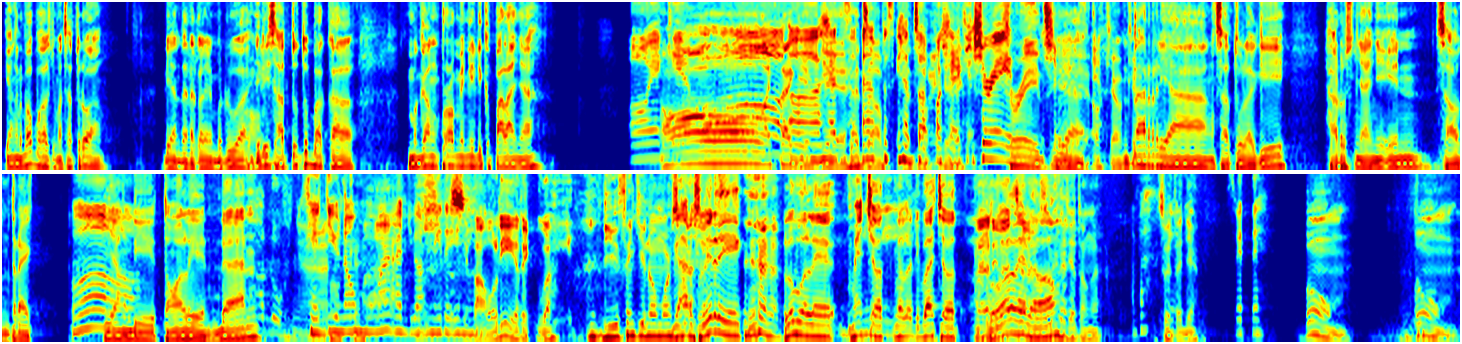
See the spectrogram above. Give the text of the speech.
yang nebak bakal cuma satu doang. Di antara kalian berdua. Jadi satu tuh bakal megang prom ini di kepalanya. Oh yang kayak Oh, like that uh, game. Yeah, heads, heads apa up, heads heads up. Oke, yeah. oke. Charades. Charades. Iya. Iya. Oke oke. Ntar yang satu lagi harus nyanyiin soundtrack Oh. yang ditongolin. Dan Okay, do you know more? Or do you want me to Si ini? tahu lirik gua. Do you think you know more? gak harus lirik. Lo boleh mecot, melodi bacot. Boleh dong. Sweet aja atau enggak? Apa? Sweet Iya. aja. Sweet deh. Boom. Boom.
